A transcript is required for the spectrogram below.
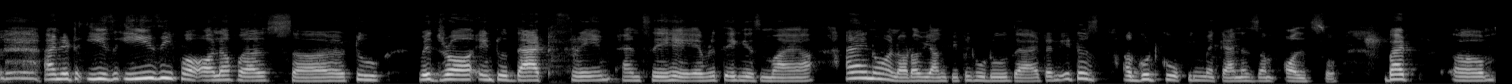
And it is easy for all of us uh, to withdraw into that frame and say, hey, everything is Maya. And I know a lot of young people who do that, and it is a good coping mechanism also. But um,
